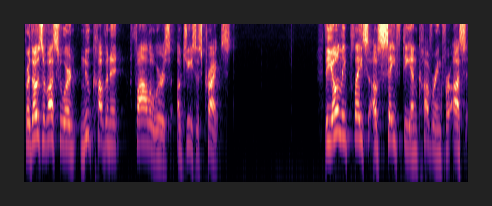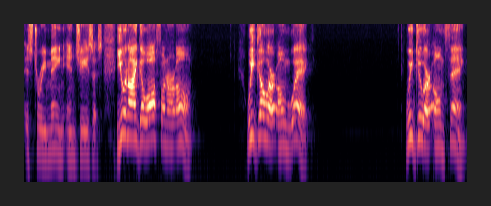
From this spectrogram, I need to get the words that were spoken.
For those of us who are new covenant followers of Jesus Christ, the only place of safety and covering for us is to remain in Jesus. You and I go off on our own. We go our own way. We do our own thing.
